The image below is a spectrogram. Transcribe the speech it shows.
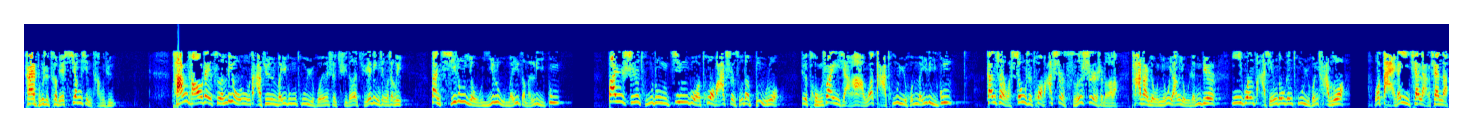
他还不是特别相信唐军。唐朝这次六路大军围攻突厥浑是取得了决定性的胜利，但其中有一路没怎么立功。班师途中经过拓跋赤辞的部落，这个统帅一想啊，我打突厥浑没立功，干脆我收拾拓跋赤辞试试得了。他这有牛羊，有人丁。衣冠发型都跟突厥浑差不多，我逮个一千两千的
